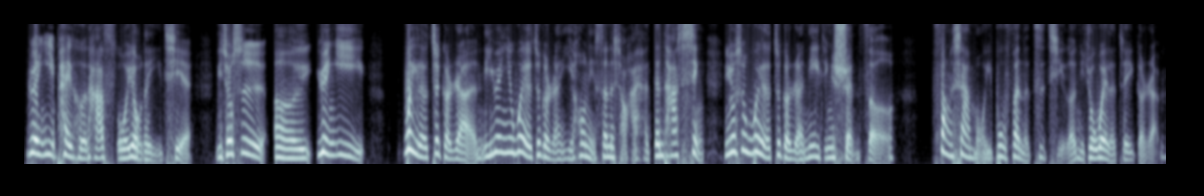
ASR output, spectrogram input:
愿意配合他所有的一切，你就是呃愿意为了这个人，你愿意为了这个人，以后你生的小孩还跟他姓，你就是为了这个人，你已经选择放下某一部分的自己了，你就为了这一个人。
